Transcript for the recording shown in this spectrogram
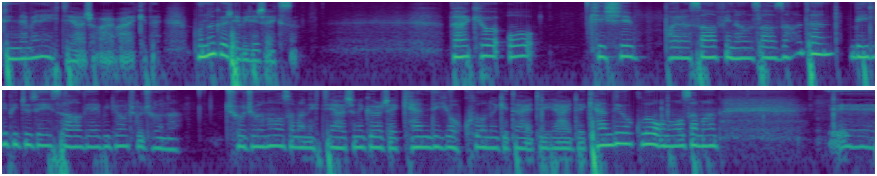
dinlemene ihtiyacı var belki de. Bunu görebileceksin. Belki o, o kişi parasal, finansal zaten belli bir düzey sağlayabiliyor çocuğuna. Çocuğunu o zaman ihtiyacını görecek. Kendi yokluğunu giderdiği yerde. Kendi yokluğu onu o zaman e,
